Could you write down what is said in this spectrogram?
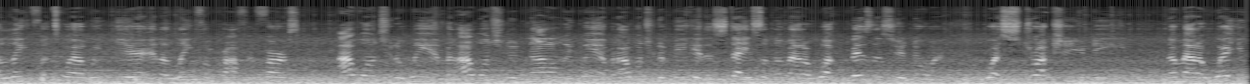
a link for 12 week year and a link for profit first. I want you to win, but I want you to not only win, but I want you to be here to stay. So no matter what business you're doing, what structure you need, no matter where you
